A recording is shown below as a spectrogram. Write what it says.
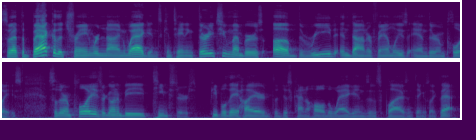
So at the back of the train were nine wagons containing 32 members of the Reed and Donner families and their employees. So their employees are going to be Teamsters, people they hired to just kind of haul the wagons and supplies and things like that.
